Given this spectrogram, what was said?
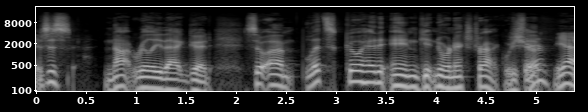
it's just not really that good. So um, let's go ahead and get into our next track. Do you say? yeah,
